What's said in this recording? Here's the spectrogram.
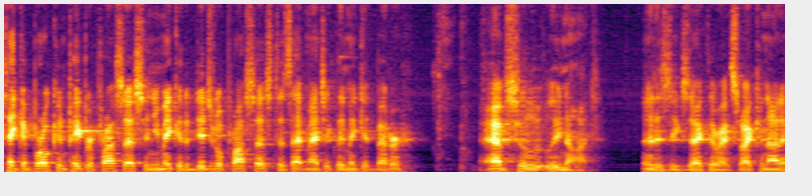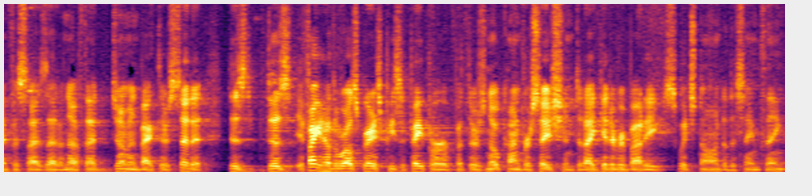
take a broken paper process and you make it a digital process, does that magically make it better? Absolutely not. That is exactly right. So I cannot emphasize that enough. That gentleman back there said it. Does, does, if I could have the world's greatest piece of paper, but there's no conversation, did I get everybody switched on to the same thing?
